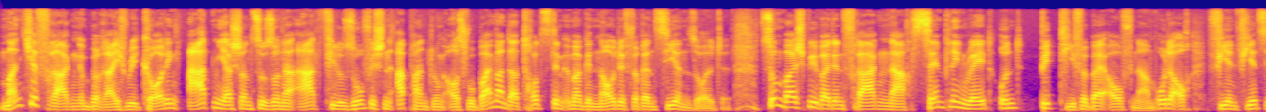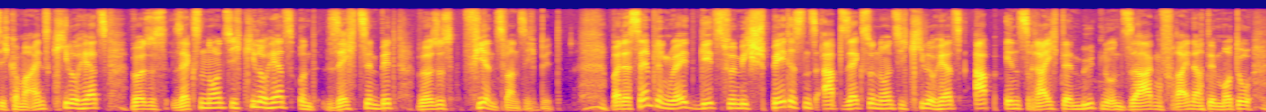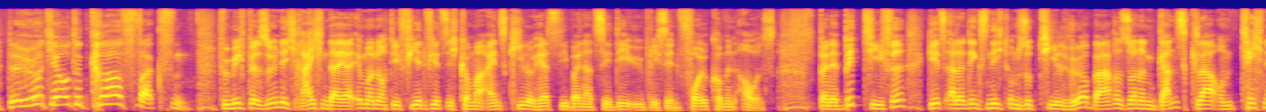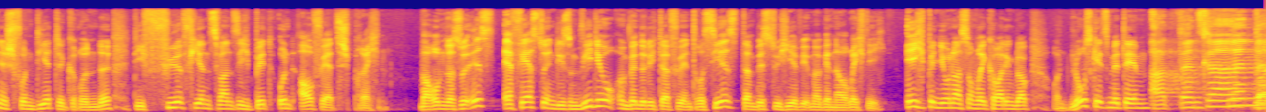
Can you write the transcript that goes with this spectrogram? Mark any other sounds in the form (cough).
Manche Fragen im Bereich Recording arten ja schon zu so einer Art philosophischen Abhandlung aus, wobei man da trotzdem immer genau differenzieren sollte. Zum Beispiel bei den Fragen nach Sampling Rate und Bittiefe bei Aufnahmen oder auch 44,1 Kilohertz versus 96 Kilohertz und 16 Bit versus 24 Bit. Bei der Sampling Rate geht's für mich spätestens ab 96 Kilohertz ab ins Reich der Mythen und Sagen frei nach dem Motto, der hört ja auch das Gras wachsen. Für mich persönlich reichen da ja immer noch die 44,1 Kilohertz, die bei einer CD üblich sind, vollkommen aus. Bei der Bittiefe geht's allerdings nicht um subtil hörbare, sondern ganz klar um technisch fundierte Gründe, die für 24 Bit und aufwärts sprechen. Warum das so ist, erfährst du in diesem Video und wenn du dich dafür interessierst, dann bist du hier wie immer genau richtig. Ich bin Jonas vom Recording Blog und los geht's mit dem Adventskalender.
